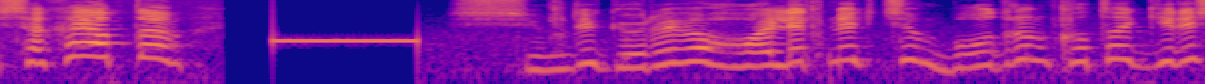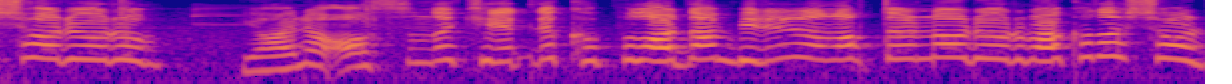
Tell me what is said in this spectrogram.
şaka yaptım. Şimdi görevi halletmek için bodrum kata giriş arıyorum. Yani aslında kilitli kapılardan birinin anahtarını arıyorum arkadaşlar.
